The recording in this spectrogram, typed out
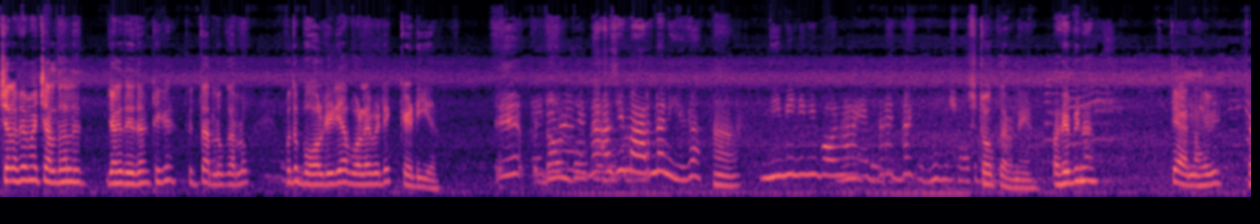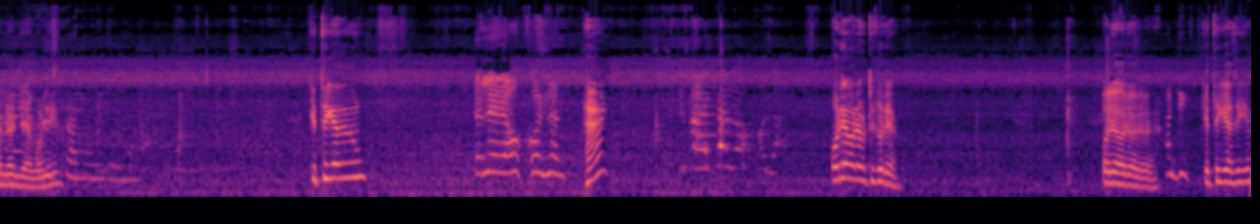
ਚਲ ਫਿਰ ਮੈਂ ਚੱਲਦਾ ਹਲੇ ਜਾ ਕੇ ਦੇ ਦਾਂ ਠੀਕ ਹੈ? ਤੁਸੀਂ ਧਰ ਲਓ ਕਰ ਲਓ। ਉਹ ਤੇ ਬਾਲ ਜਿਹੜੀ ਆ ਬਾਲ ਹੈ ਬੇਟੇ ਕਿਹੜੀ ਆ? ਇਹ ਡਾਊਨ ਨਾ ਅਸੀਂ ਮਾਰਨਾ ਨਹੀਂ ਹੈਗਾ। ਹਾਂ। ਨੀਵੀਂ ਨੀਵੀਂ ਬੋਲਣਾ ਇੱਧਰ ਇੱਧਰ ਕਿੰਨੀ ਸ਼ਾਟ ਸਟਾਪ ਕਰਨੇ ਆ। ਪਰ ਫਿਰ ਵੀ ਨਾ ਧਿਆਨ ਨਾਲ ਹੈ ਵੀ ਥੱਲੇ ਜਾ ਬੋਲੀ ਕਿੱਥੇ ਗਿਆ ਤੂੰ? ਤੇ ਲੈ ਲਓ ਕੋਲਨ। ਹੈ? ਉਰੇ ਉਰੇ ਉੱਠ ਕੇ ਉਰੇ ਆ। ਉਰੇ ਉਰੇ ਉਰੇ ਹਾਂਜੀ। ਕਿੱਥੇ ਗਿਆ ਸੀਗਾ?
